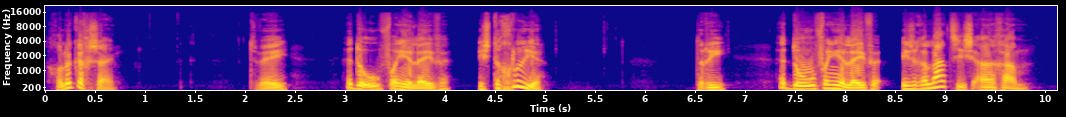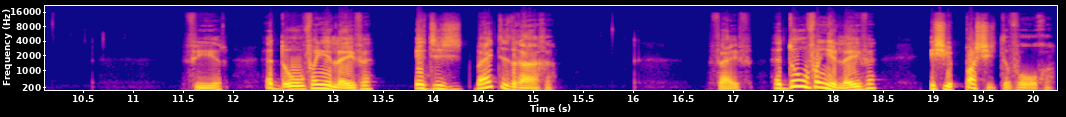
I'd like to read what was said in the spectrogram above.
gelukkig zijn. 2. Het doel van je leven is te groeien. 3. Het doel van je leven is relaties aangaan. 4. Het doel van je leven is iets bij te dragen. 5. Het doel van je leven is je passie te volgen.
